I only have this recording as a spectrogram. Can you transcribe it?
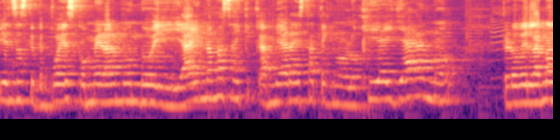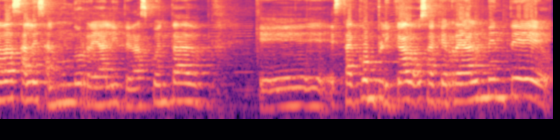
piensas que te puedes comer al mundo y ay, nada más hay que cambiar a esta tecnología y ya, ¿no? Pero de la nada sales al mundo real y te das cuenta que está complicado, o sea, que realmente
